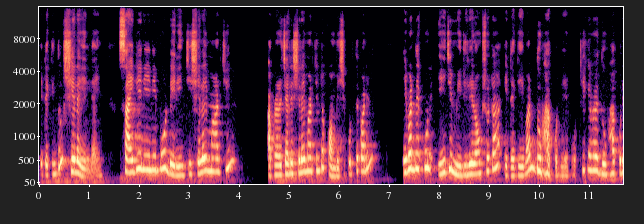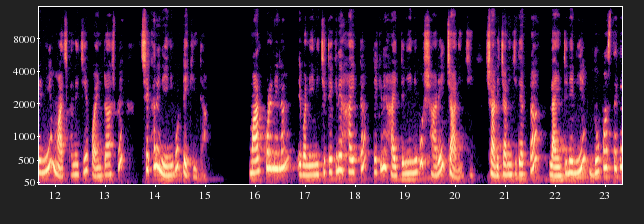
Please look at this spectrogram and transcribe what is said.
এটা কিন্তু সেলাইয়ের লাইন। সাইডে নিয়ে নিব দেড় ইঞ্চি সেলাই মার্জিন। আপনারা চাইলে সেলাই মার্জিনটা কম বেশি করতে পারেন। এবার দেখুন এই যে মিডিলের অংশটা, এটাকে এবার দুভাগ করে নেব। ঠিক এভাবে দুভাগ করে নিয়ে মাঝখানে যে পয়েন্টটা আসবে, সেখানে নিয়ে নিব টেকিনটা। মার্ক করে নিলাম। এবার নিয়ে নিচ্ছি টেকিনের হাইটটা টেকিনের হাইটটা নিয়ে নিব সাড়ে চার ইঞ্চি। সাড়ে চার ইঞ্চিতে একটা লাইন টেনে নিয়ে দু পাশ থেকে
